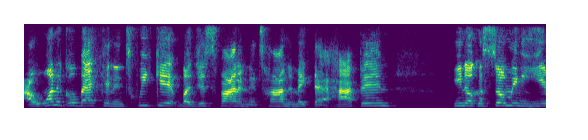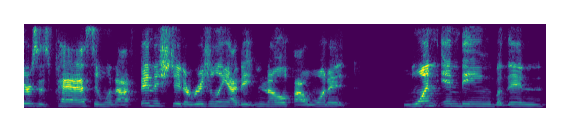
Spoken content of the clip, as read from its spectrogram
I want to go back in and tweak it, but just finding the time to make that happen, you know, because so many years has passed, and when I finished it originally, I didn't know if I wanted one ending, but then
